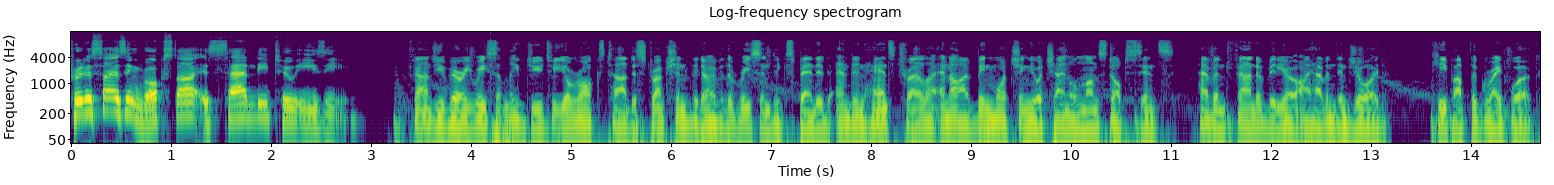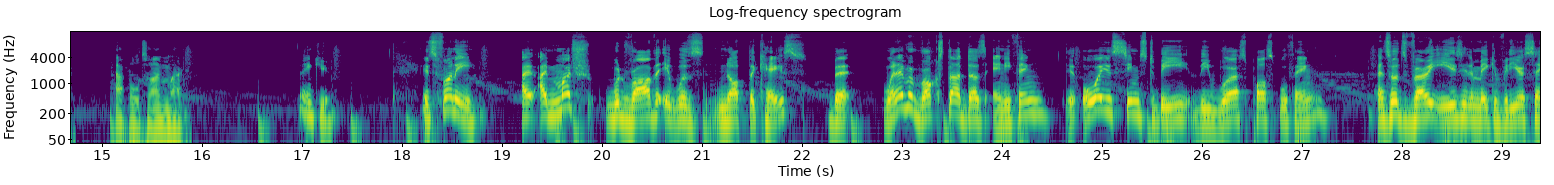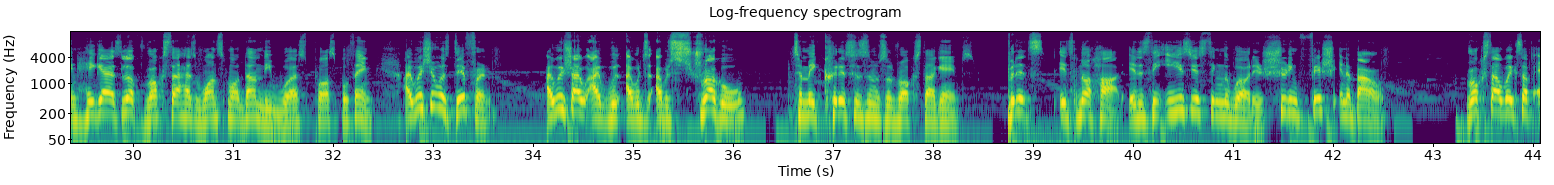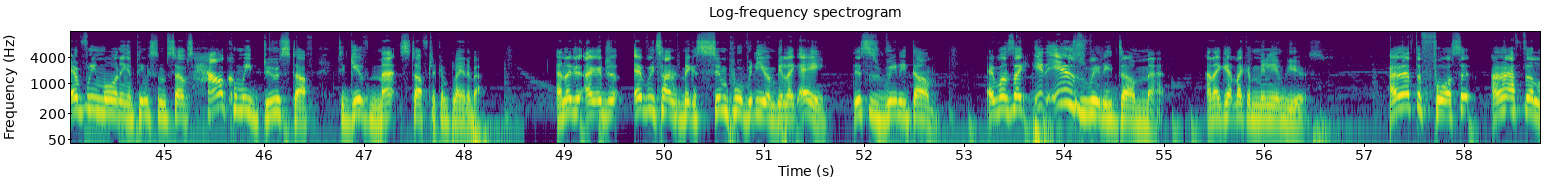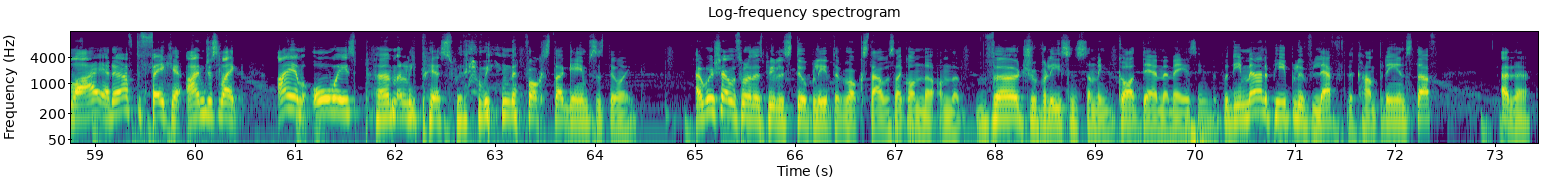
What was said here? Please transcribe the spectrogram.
Criticizing Rockstar is sadly too easy. Found you very recently due to your Rockstar destruction vid over the recent expanded and enhanced trailer and I've been watching your channel non-stop since. Haven't found a video I haven't enjoyed. Keep up the great work. Apple Time Mac. Thank you. It's funny, I, I much would rather it was not the case, but whenever Rockstar does anything, it always seems to be the worst possible thing. And so it's very easy to make a video saying, hey guys, look, Rockstar has once more done the worst possible thing. I wish it was different. I wish I, I, would, I, would, I would struggle to make criticisms of Rockstar games. But it's, it's not hard. It is the easiest thing in the world. It is shooting fish in a barrel. Rockstar wakes up every morning and thinks to themselves, how can we do stuff to give Matt stuff to complain about? And I just, I just every time to make a simple video and be like, hey, this is really dumb. Everyone's like, it is really dumb, Matt. And I get like a million views. I don't have to force it. I don't have to lie. I don't have to fake it. I'm just like, I am always permanently pissed with everything that Rockstar Games is doing. I wish I was one of those people who still believe that Rockstar was like on the on the verge of releasing something goddamn amazing. But with the amount of people who've left the company and stuff, I don't know.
